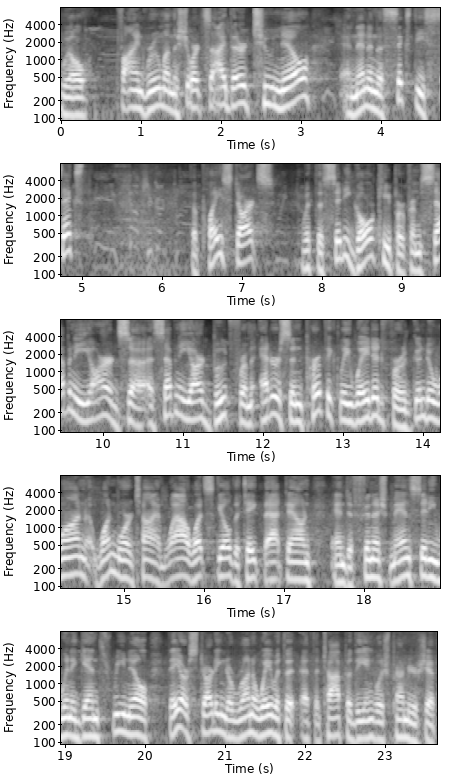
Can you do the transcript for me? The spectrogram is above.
will find room on the short side there, 2 0. And then in the 66th, the play starts with the city goalkeeper from 70 yards, uh, a 70 yard boot from Ederson, perfectly weighted for Gundogan one more time. Wow, what skill to take that down and to finish. Man City win again 3 0. They are starting to run away with it at the top of the English Premiership,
